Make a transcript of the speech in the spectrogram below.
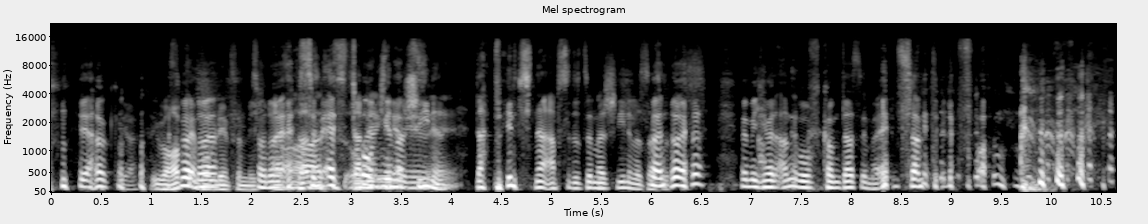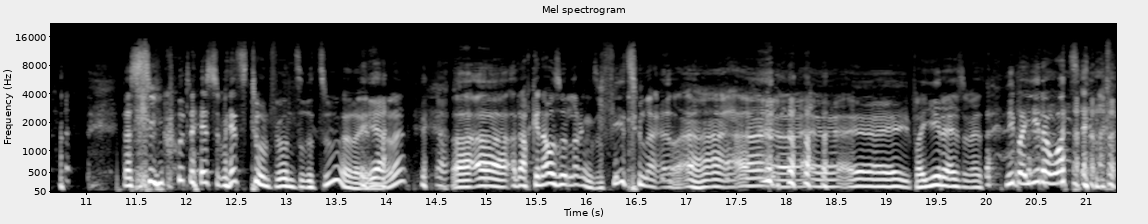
Ja, okay. Ja. Überhaupt Das kein Problem für mich. das war neuer Also, SMS da bin ich eine. Maschine. Da bin ich eine absolute Maschine, was das ist. neuer- Wenn mich jemand anruft, kommt das immer jetzt am Telefon. Das ist ein guter SMS-Ton für unsere ZuhörerInnen, Ja. oder? Äh, äh, und auch genauso lang, so viel zu lang. Äh, bei jeder SMS. Nee, bei jeder WhatsApp.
